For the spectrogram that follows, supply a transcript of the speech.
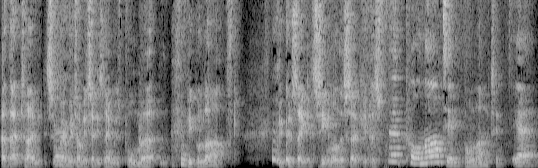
at that time, so every time he said his name was Paul Merton, people laughed because they'd seen him on the circuit as Uh, Paul Martin. Paul Martin. Yeah.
